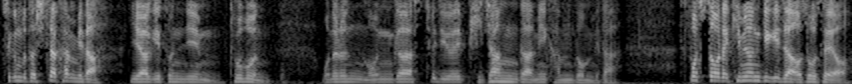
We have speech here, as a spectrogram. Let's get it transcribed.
지금부터 시작합니다. 이야기 손님 두 분. 오늘은 뭔가 스튜디오의 비장감이 감돕니다. 스포츠 서울의 김현기 기자 어서 오세요.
